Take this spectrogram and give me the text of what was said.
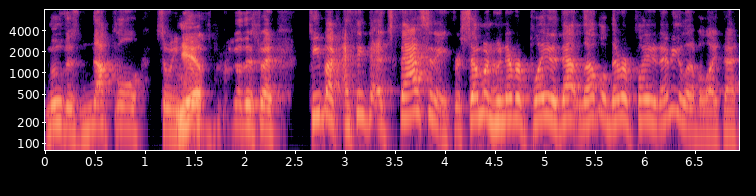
move his knuckle, so he knew yep. go this way. T Buck, I think that's fascinating for someone who never played at that level, never played at any level like that.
